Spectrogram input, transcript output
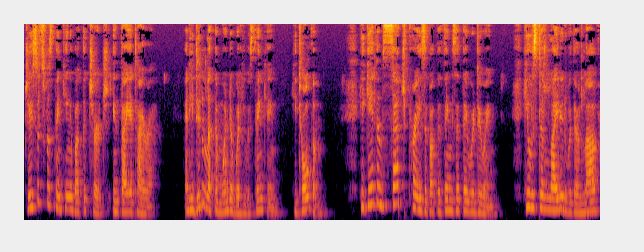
Jesus was thinking about the church in Thyatira, and he didn't let them wonder what he was thinking. He told them. He gave them such praise about the things that they were doing. He was delighted with their love,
